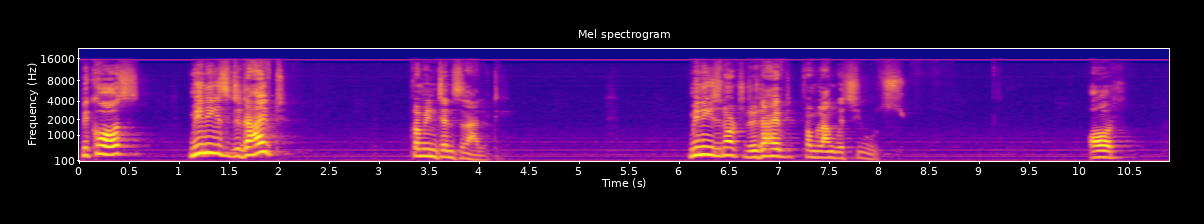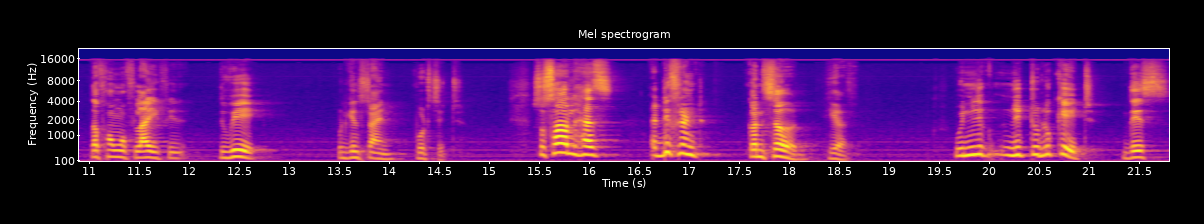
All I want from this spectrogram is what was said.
because meaning is derived from intentionality. Meaning is not derived from language use or the form of life in the way Wittgenstein puts it. So, Searle has a different concern here. We need, to look at this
